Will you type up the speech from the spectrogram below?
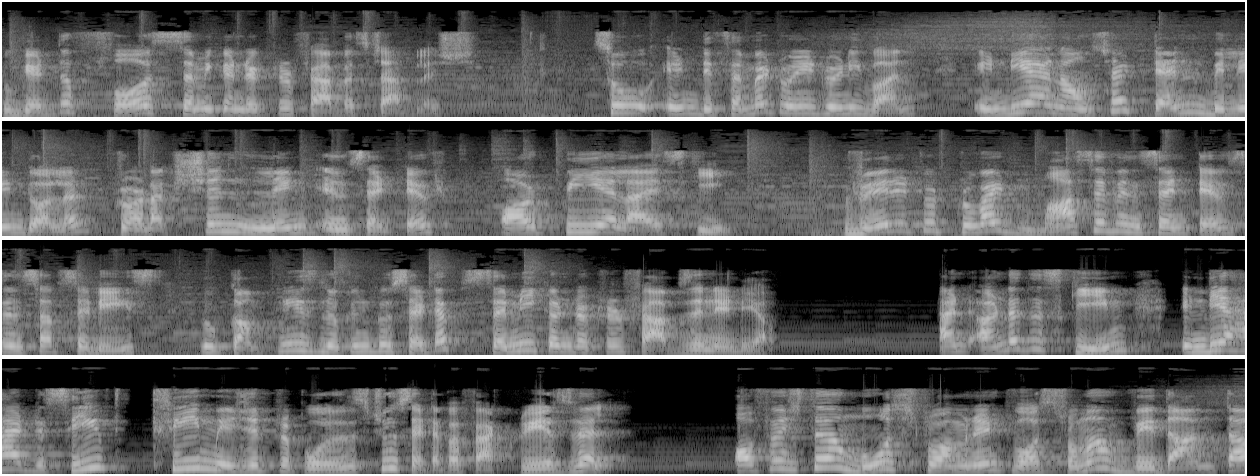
to get the first semiconductor fab established. So in December 2021, India announced a $10 billion production linked incentive or PLI scheme, where it would provide massive incentives and subsidies to companies looking to set up semiconductor fabs in India. And under the scheme, India had received three major proposals to set up a factory as well of which the most prominent was from a Vedanta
